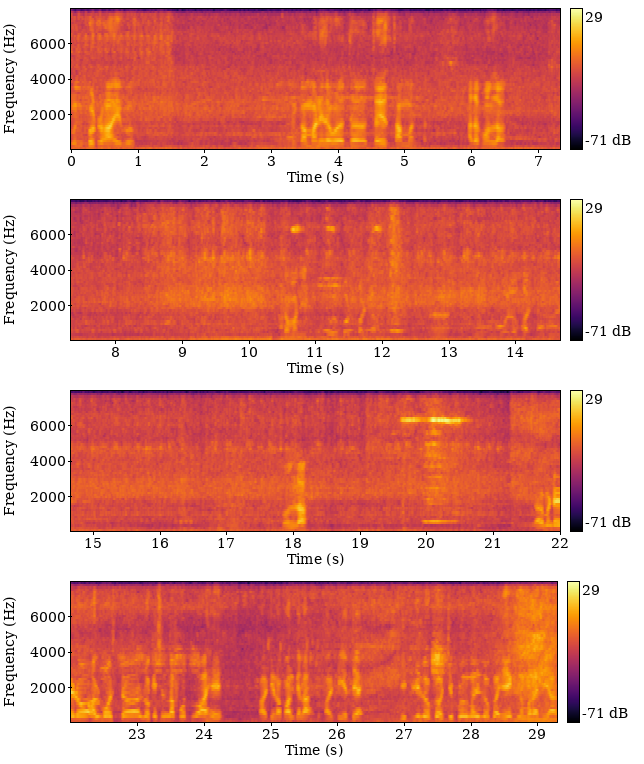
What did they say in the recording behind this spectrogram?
गुलकोट हा आहे बघ. कमानीजवळ तर तेच थांब म्हणतात. आता फोन लाव. कमानी. गुलकोट फोन लाव. तर मंडळीनो ऑलमोस्ट लोकेशनला पोचलो आहे पार्टीला कॉल केला. पार्टी येते. आहे इथली लोक चिपळूणमधली लोक एक नंबर आहेत यार.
